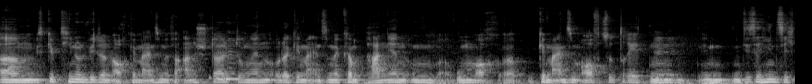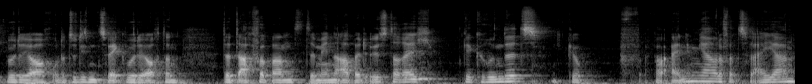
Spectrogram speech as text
Ähm, es gibt hin und wieder dann auch gemeinsame Veranstaltungen Mhm. oder gemeinsame Kampagnen, um, um auch äh, gemeinsam aufzutreten. Mhm. In, in dieser Hinsicht wurde ja auch, oder zu diesem Zweck wurde auch dann der Dachverband der Männerarbeit Österreich Mhm. gegründet. Ich glaube, vor einem Jahr oder vor zwei Jahren.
